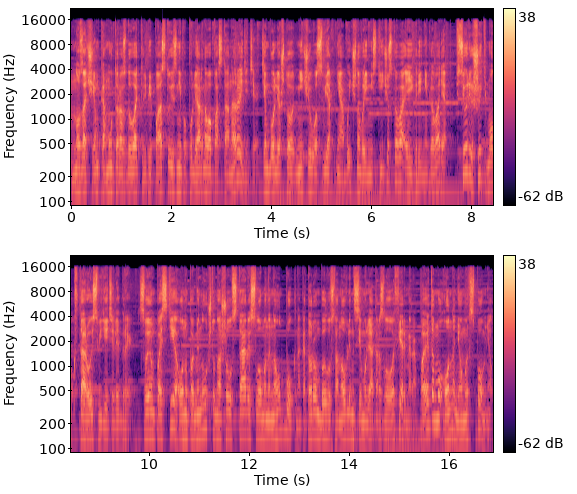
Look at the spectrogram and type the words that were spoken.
Но зачем кому-то раздувать крипипасту из непопулярного поста на Reddit? Тем более, что ничего сверхнеобычного и мистического о игре не говорят. Все решить мог второй свидетель игры. В своем посте он упомянул, что нашел старый сломанный ноутбук, на котором был установлен симулятор злого фермера, поэтому он о нем и вспомнил.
